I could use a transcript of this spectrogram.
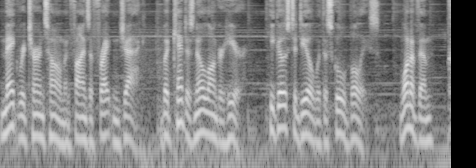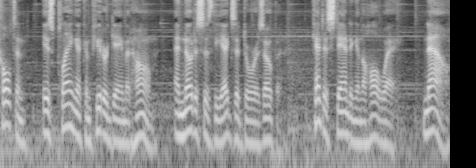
Meg returns home and finds a frightened Jack, but Kent is no longer here. He goes to deal with the school bullies. One of them, Colton, is playing a computer game at home, and notices the exit door is open. Kent is standing in the hallway. Now,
